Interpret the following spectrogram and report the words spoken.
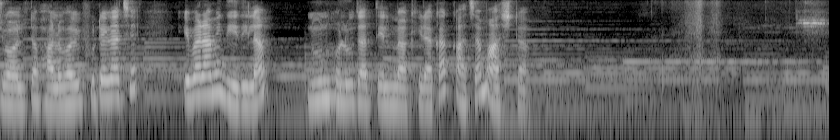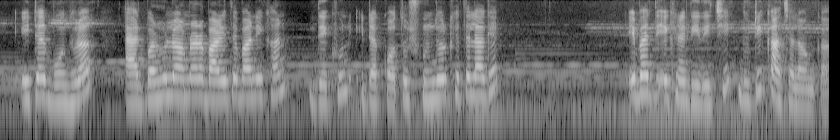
জলটা ভালোভাবে ফুটে গেছে। এবার আমি দিয়ে দিলাম নুন, হলুদ আর তেল মাখিয়ে রাখা কাঁচা মাছটা। এটা বন্ধুরা, একবার হলো আপনারা বাড়িতে বানিয়ে খান। দেখুন এটা কত সুন্দর খেতে লাগে। এবার এখানে দিয়ে দিচ্ছি দুটি কাঁচা লঙ্কা।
